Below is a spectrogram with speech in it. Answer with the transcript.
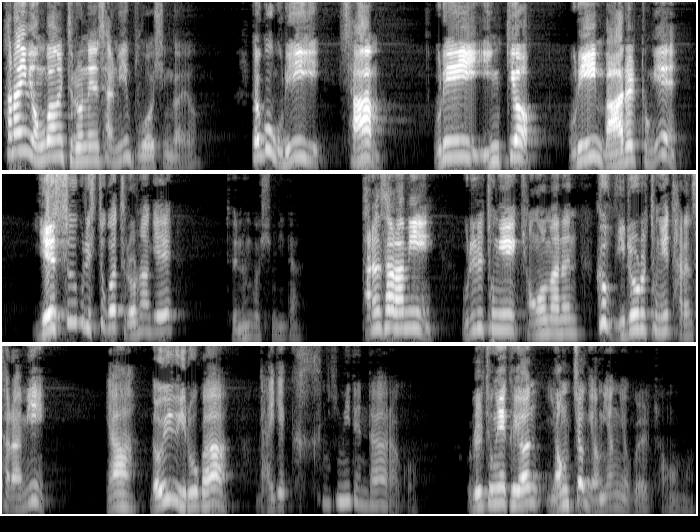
하나님 영광을 드러내는 삶이 무엇인가요? 결국 우리 삶, 우리 인격, 우리 말을 통해 예수 그리스도가 드러나게 되는 것입니다. 다른 사람이 우리를 통해 경험하는 그 위로를 통해 다른 사람이 야, 너희 위로가 나에게 큰 힘이 된다라고. 우리를 통해 그 영적 영향력을 경험하고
